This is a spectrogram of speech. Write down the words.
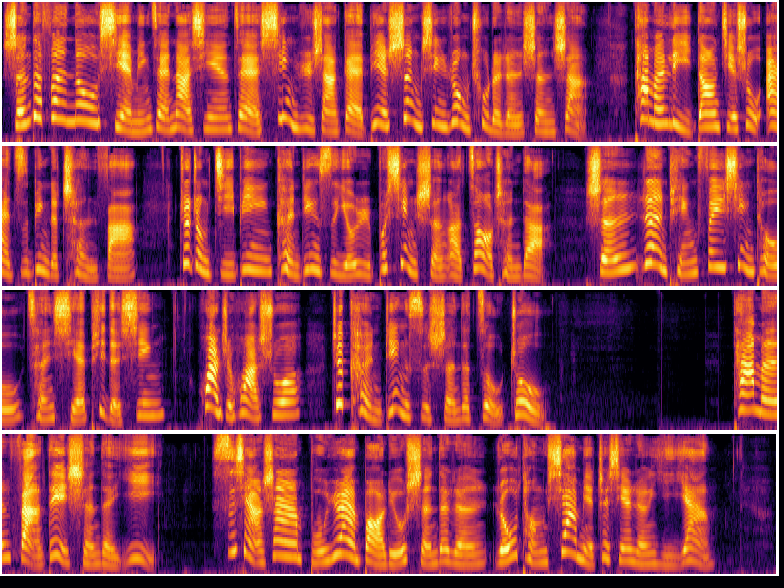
神的愤怒显明在那些在性欲上改变圣性用处的人身上，他们理当接受艾滋病的惩罚。这种疾病肯定是由于不信神而造成的。神任凭非信徒曾邪僻的心，换句话说，这肯定是神的诅咒。他们反对神的意。思想上不愿保留神的人，如同下面这些人一样，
